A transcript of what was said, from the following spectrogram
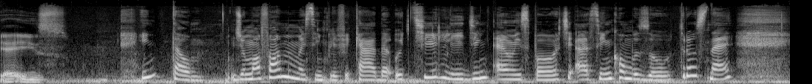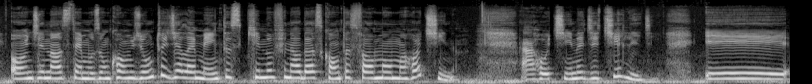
e é isso. Então, de uma forma mais simplificada, o cheerleading é um esporte, assim como os outros, né? Onde nós temos um conjunto de elementos que, no final das contas, formam uma rotina. A rotina de cheerleading. E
